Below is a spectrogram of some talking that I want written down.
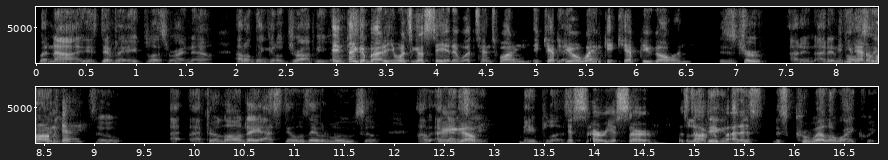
but nah, it's definitely A plus right now. I don't think it'll drop even. And think about it. You went to go see it at what 10 20? It kept yeah. you awake. It kept you going. This is true. I didn't. I didn't. And you had a long day. So after a long day, I still was able to move. So I, there I you go. A plus. Yes, sir. Yes, sir. Let's, let's talk about it. This, this Cruella right quick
